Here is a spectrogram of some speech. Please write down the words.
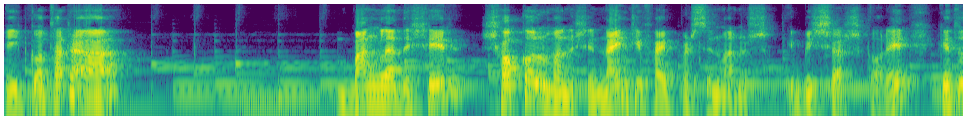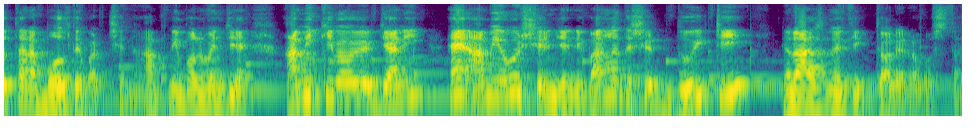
এই কথাটা বাংলাদেশের সকল মানুষের নাইনটি ফাইভ পার্সেন্ট মানুষ বিশ্বাস করে, কিন্তু তারা বলতে পারছে না। আপনি বলবেন যে, আমি কীভাবে জানি? হ্যাঁ আমি অবশ্যই জানি, বাংলাদেশের দুইটি রাজনৈতিক দলের অবস্থান।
